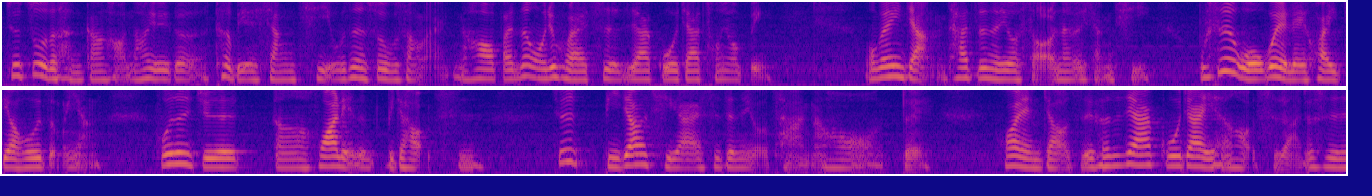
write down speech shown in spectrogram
就做的很刚好，然后有一个特别的香气，我真的说不上来。然后反正我就回来吃了这家郭家葱油饼，我跟你讲，它真的又少了那个香气，不是我味蕾坏掉或者怎么样。或是觉得，呃，花莲的比较好吃，就是比较起来是真的有差。然后对，花莲比较好吃，可是这家郭家也很好吃啊，就是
